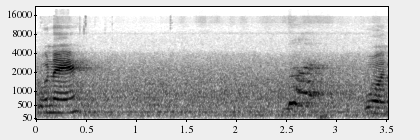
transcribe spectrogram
कोण आहे One.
